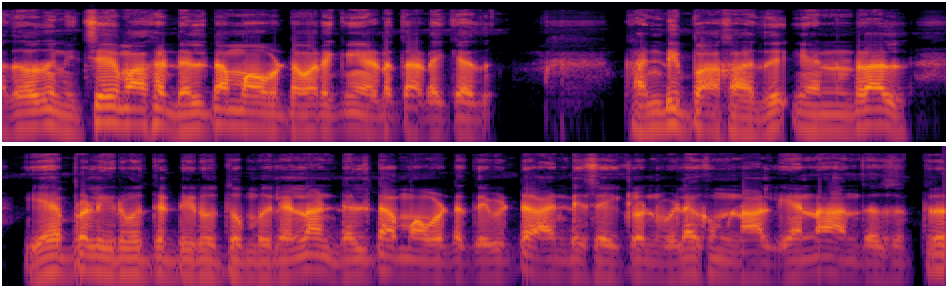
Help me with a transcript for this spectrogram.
அதாவது நிச்சயமாக டெல்டா மாவட்டம் வரைக்கும் இடத்த அடைக்காது. கண்டிப்பாகாது. ஏனென்றால் ஏப்ரல் இருபத்தெட்டு இருபத்தொம்பதுலாம் டெல்டா மாவட்டத்தை விட்டு ஆண்டி சைக்ளோன் விலகும் நாள். ஏன்னா அந்த சுற்று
